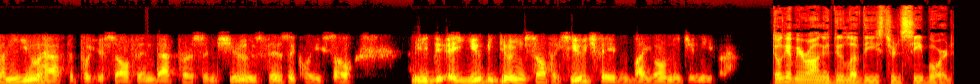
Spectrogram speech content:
I mean, you have to put yourself in that person's shoes physically. So you you'd be doing yourself a huge favor by going to Geneva. Don't get me wrong, I do love the eastern seaboard.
